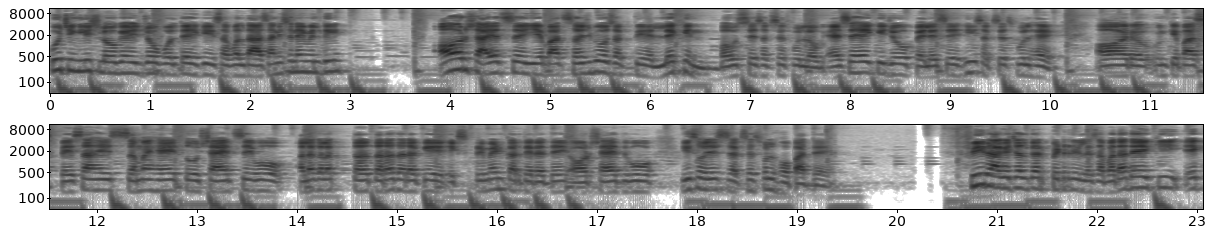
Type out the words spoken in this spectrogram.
कुछ इंग्लिश लोग हैं जो बोलते हैं कि सफलता आसानी से नहीं मिलती। और शायद से ये बात सच भी हो सकती है लेकिन बहुत से सक्सेसफुल लोग ऐसे हैं कि जो पहले से ही सक्सेसफुल है और उनके पास पैसा है समय है तो शायद से वो अलग अलग तर, तरह तरह के एक्सपेरिमेंट करते रहते हैं और शायद वो इस वजह से सक्सेसफुल हो पाते हैं। फिर आगे चलकर पीटर ऐसा बताते हैं कि एक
